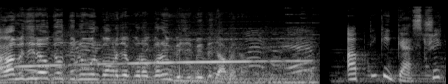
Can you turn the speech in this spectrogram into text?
আগামী দিনেও কেউ তৃণমূল কংগ্রেসের কোনো কর্মী বিজেপিতে যাবে না। আপনি কি gastric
